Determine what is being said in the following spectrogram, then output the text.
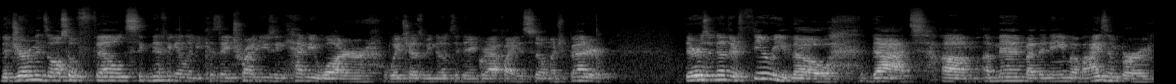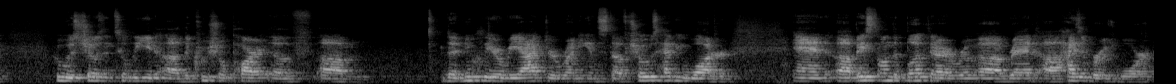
the Germans also failed significantly because they tried using heavy water, which as we know today, graphite is so much better. There is another theory, though, that um, a man by the name of Heisenberg, who was chosen to lead uh, the crucial part of um, the nuclear reactor running and stuff, chose heavy water and uh, based on the book that I uh, read, uh, Heisenberg's War,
